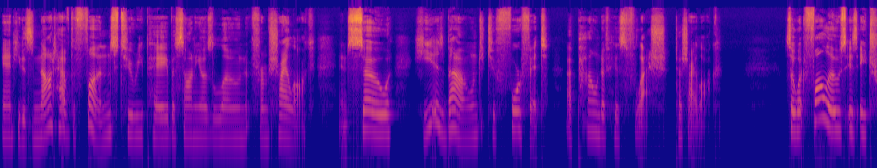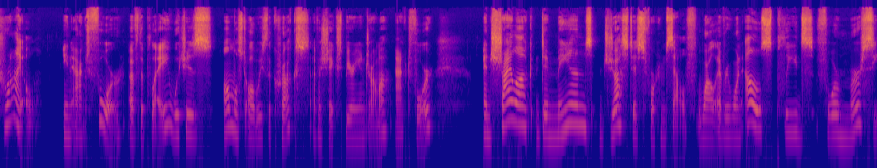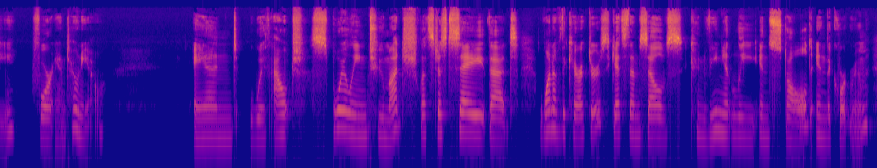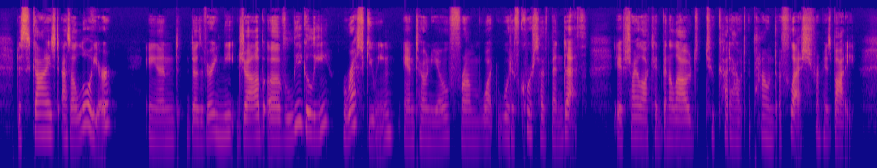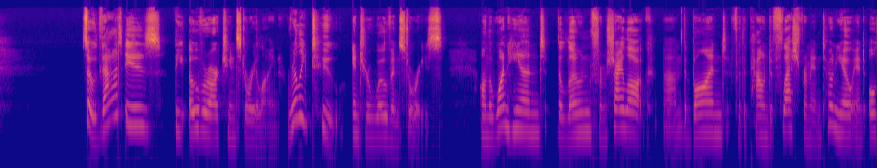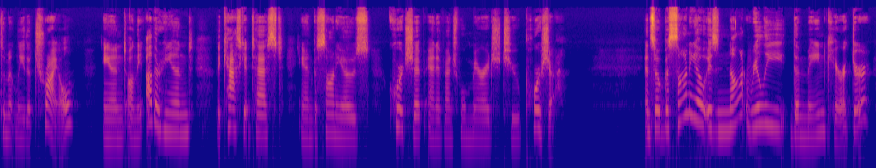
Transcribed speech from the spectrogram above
and he does not have the funds to repay Bassanio's loan from Shylock, and so he is bound to forfeit a pound of his flesh to Shylock. So, what follows is a trial in Act 4 of the play, which is almost always the crux of a Shakespearean drama, Act 4. And Shylock demands justice for himself, while everyone else pleads for mercy for Antonio. And without spoiling too much, let's just say that one of the characters gets themselves conveniently installed in the courtroom, disguised as a lawyer, and does a very neat job of legally rescuing Antonio from what would, of course, have been death if Shylock had been allowed to cut out a pound of flesh from his body. So that is the overarching storyline, really two interwoven stories. On the one hand, the loan from Shylock, um, the bond for the pound of flesh from Antonio, and ultimately the trial. And on the other hand, the casket test and Bassanio's courtship and eventual marriage to Portia. And so Bassanio is not really the main character,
